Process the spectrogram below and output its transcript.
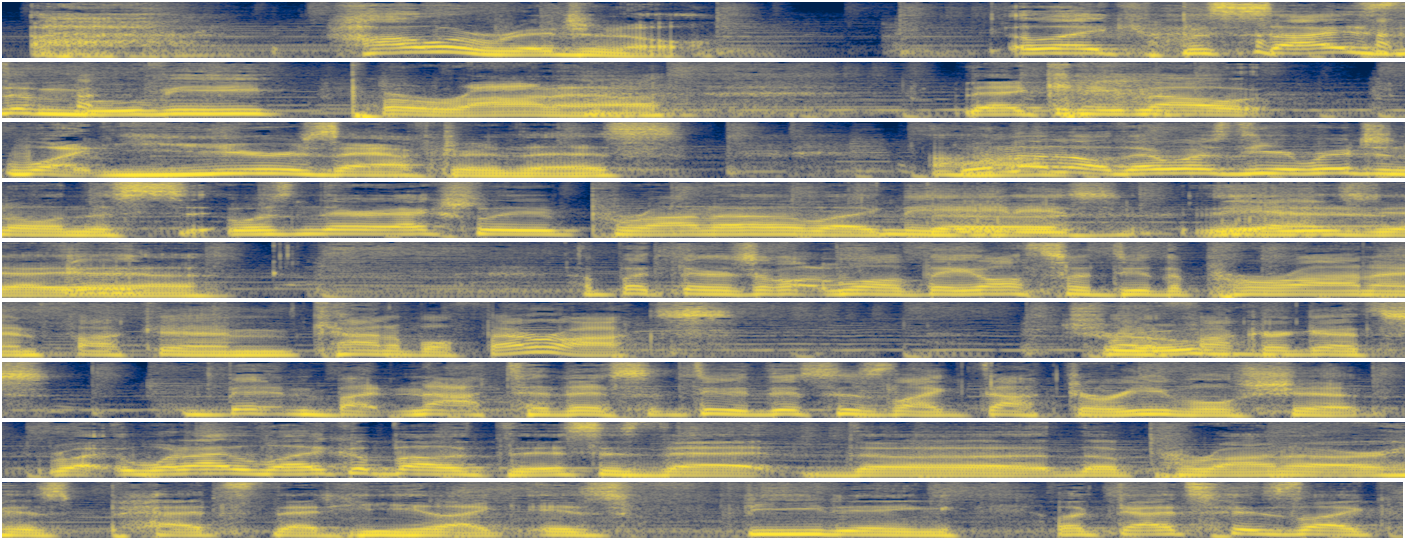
how original like besides the movie piranha that came out what years after this well no uh-huh. no there was the original in this wasn't there actually piranha like the 80s. the Yeah, 80s yeah yeah, was- yeah. But there's well, they also do the piranha and fucking cannibal ferox. True. Motherfucker gets bitten, but not to this. Dude, this is like Doctor Evil shit. Right. What I like about this is that the the piranha are his pets that he like is feeding. Like that's his like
